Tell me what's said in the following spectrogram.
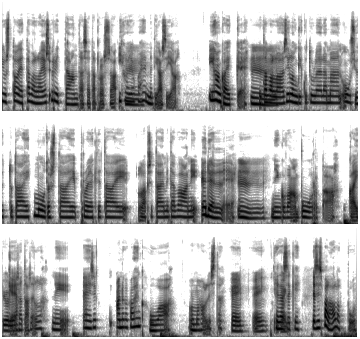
just toi, että tavallaan jos yrittää antaa sata prossaa ihan mm. joka hemmeti asiaa, Ihan kaikkea. Mm. Ja tavallaan silloinkin, kun tulee elämään uusi juttu tai muutos tai projekti tai lapsi tai mitä vaan, niin edelleen mm. niin kuin vaan puurtaa kaikkea Kyllä. satasella. Niin ei se ainakaan kauhean kauaa ole mahdollista. Ei, ei. Ja tässäkin. Ja siis palaa loppuun.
